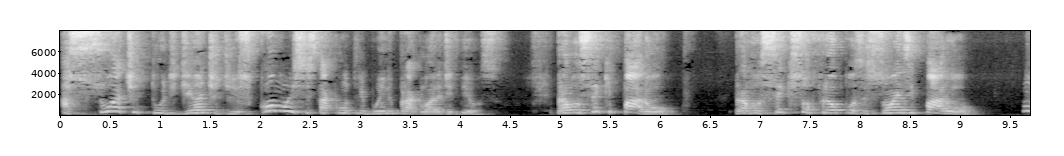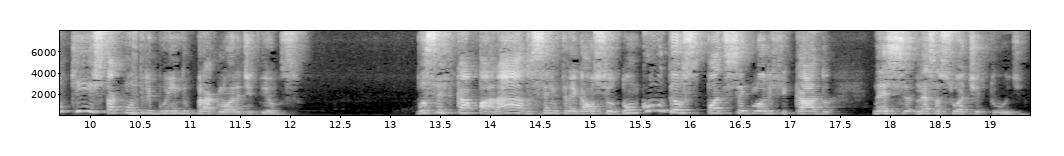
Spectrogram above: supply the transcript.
A sua atitude diante disso, como isso está contribuindo para a glória de Deus? Para você que parou, para você que sofreu oposições e parou, em que está contribuindo para a glória de Deus? Você ficar parado sem entregar o seu dom, como Deus pode ser glorificado nessa, sua atitude?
